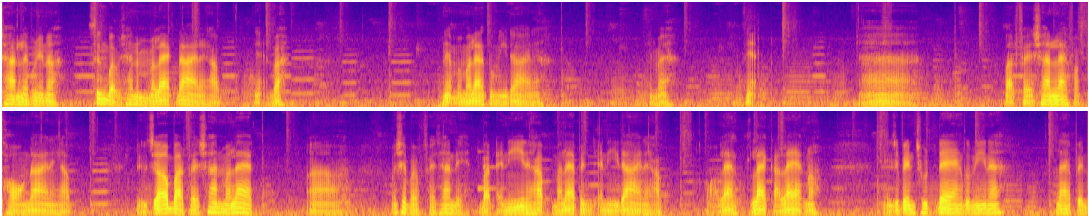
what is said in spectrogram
ชั่นอะไรพวกนี้นะซึ่งบัตรแฟชั่นมันมาแลกได้นะครับเนี่ยเห็นปะเนี่ยมันมาแลกตรงนี้ได้นะเห็นไหมเนี่ยอ่าบัตรแฟชั่นแลกฝักทองได้นะครับ หรือจะเอาบัตรแฟชั่นมาแลก อ่าไม่ใช่บัตรแฟชั่นเดบัตรอันนี้นะครับมาแลกเป็นอันนี้ได้นะครับอ๋อแลกแลกกับแลกเนาะหรือจะเป็นชุดแดงตัวนี้นะแลกเป็น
